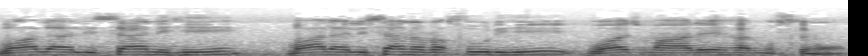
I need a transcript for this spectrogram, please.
وعلى لسانه وعلى لسان رسوله وأجمع عليها المسلمون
